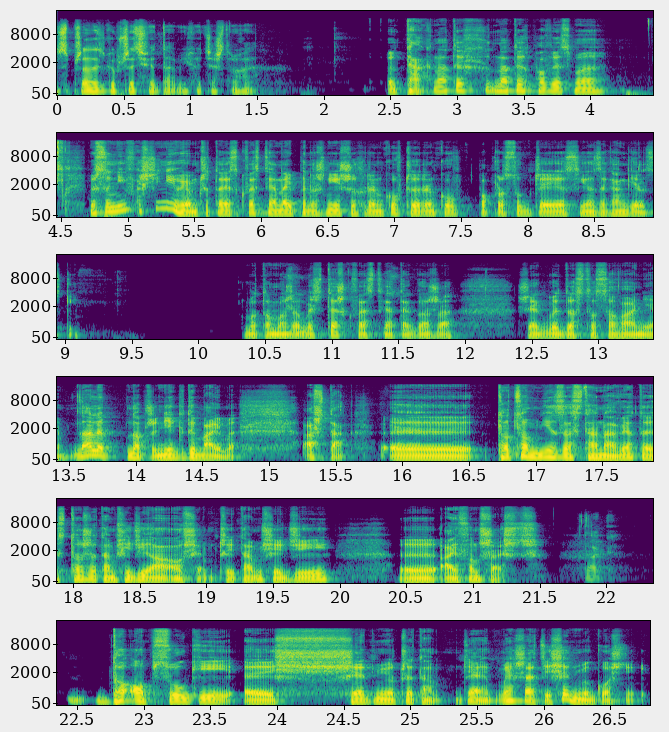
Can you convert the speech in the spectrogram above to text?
sprzedać go przed świętami, chociaż trochę. Tak, na tych, na tych powiedzmy. Wiesz, nie, właśnie nie wiem, czy to jest kwestia najprężniejszych rynków, czy rynków po prostu, gdzie jest język angielski. Bo to może być też kwestia tego, że, że jakby dostosowanie. No ale dobrze, nie gdybajmy. Aż tak. Yy, to, co mnie zastanawia, to jest to, że tam siedzi A8, czyli tam siedzi Y, iPhone 6. Tak. Do obsługi y, siedmiu, czy tam, nie, masz rację, siedmiu głośników.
